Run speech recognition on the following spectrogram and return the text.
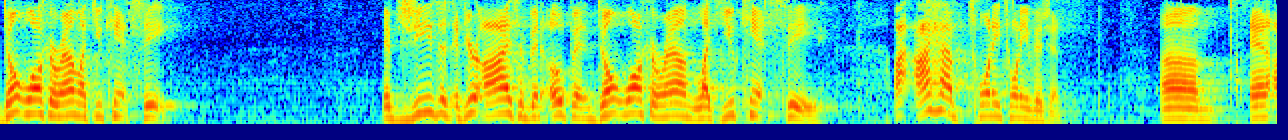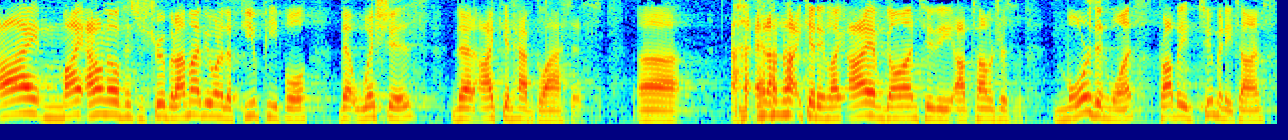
don't walk around like you can't see. If Jesus, if your eyes have been opened, don't walk around like you can't see. I, I have 20 20 vision. Um, and I might, I don't know if this is true, but I might be one of the few people that wishes that I could have glasses. Uh, and I'm not kidding. Like, I have gone to the optometrist more than once, probably too many times,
